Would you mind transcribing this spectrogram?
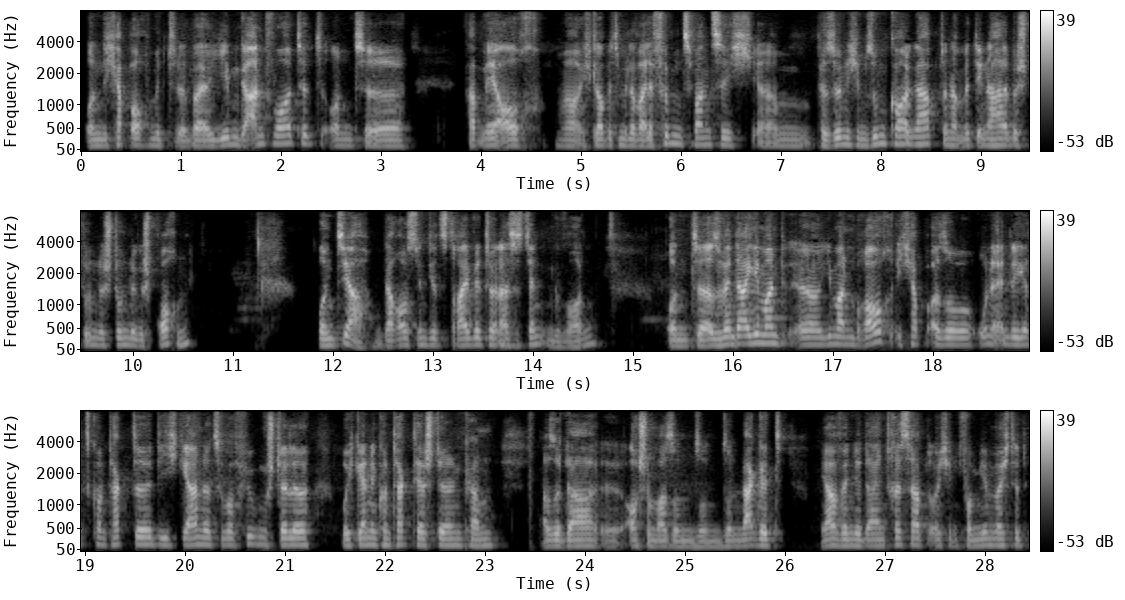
Und ich habe auch mit äh, bei jedem geantwortet und äh, habe mir auch, ja, ich glaube jetzt mittlerweile 25 ähm, persönlich im Zoom-Call gehabt und habe mit denen eine halbe Stunde, Stunde gesprochen. Und ja, daraus sind jetzt drei virtuelle Assistenten geworden. Und äh, also wenn da jemand äh, jemanden braucht, ich habe also ohne Ende jetzt Kontakte, die ich gerne zur Verfügung stelle, wo ich gerne den Kontakt herstellen kann. Also da äh, auch schon mal so ein, so, ein, so ein Nugget, ja, wenn ihr da Interesse habt, euch informieren möchtet,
